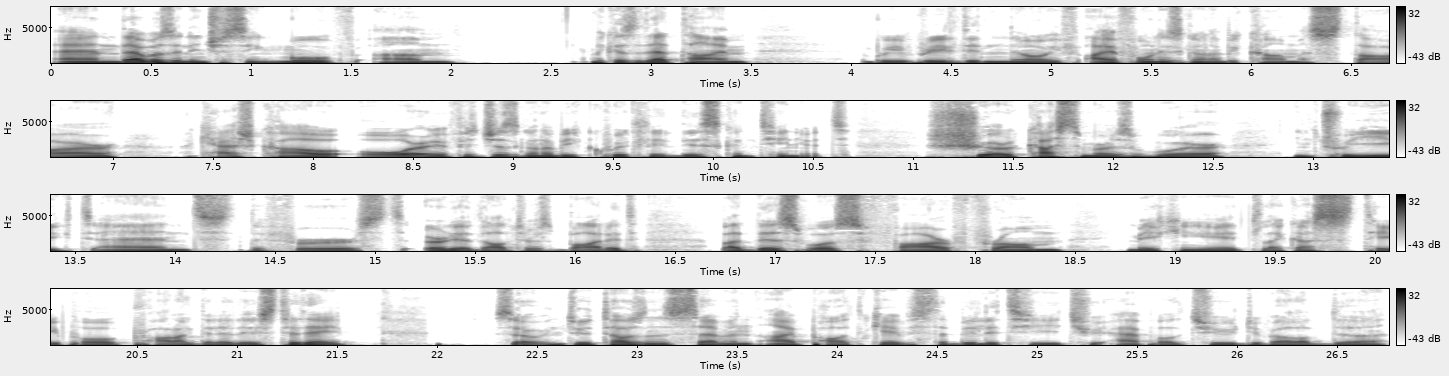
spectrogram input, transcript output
And that was an interesting move um, because at that time, we really didn't know if iPhone is going to become a star, a cash cow, or if it's just going to be quickly discontinued. Sure, customers were intrigued and the first early adopters bought it, but this was far from making it like a staple product that it is today. So in 2007, iPod gave stability to Apple to develop the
